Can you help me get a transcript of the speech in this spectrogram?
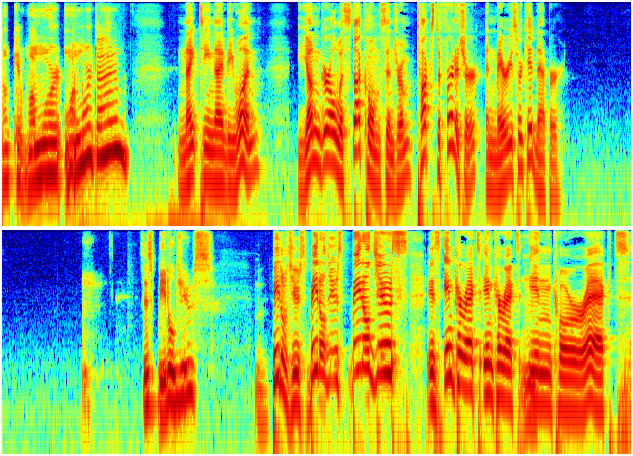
Okay, one more one more time. 1991. Young girl with Stockholm syndrome talks to furniture and marries her kidnapper. Is this Beetlejuice? Beetlejuice, Beetlejuice, Beetlejuice is incorrect, incorrect, hmm. incorrect.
